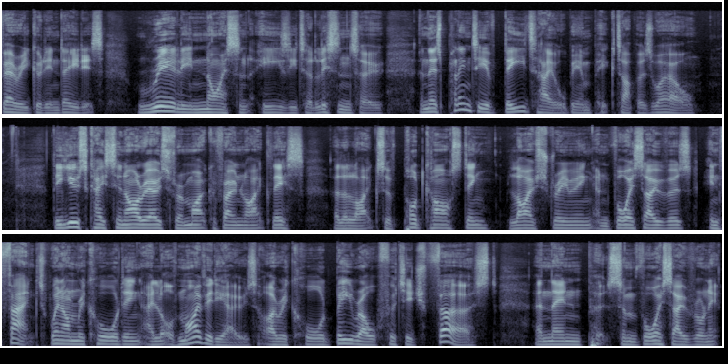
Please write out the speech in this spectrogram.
very good indeed. It's really nice and easy to listen to. And there's plenty of detail being picked up as well. The use case scenarios for a microphone like this are the likes of podcasting, live streaming, and voiceovers. In fact, when I'm recording a lot of my videos, I record B roll footage first and then put some voiceover on it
